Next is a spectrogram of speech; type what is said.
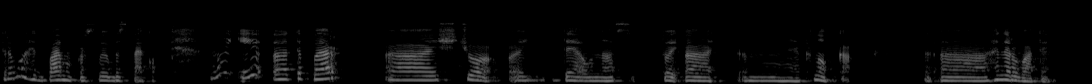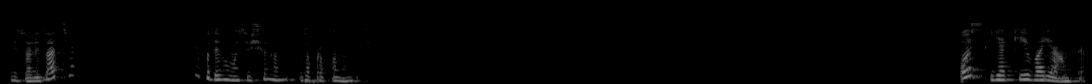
тривоги дбаємо про свою безпеку. Ну і е, тепер, е, що е, йде у нас той, е, кнопка е, генерувати візуалізацію. І подивимося, що нам запропонується. Ось які варіанти.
